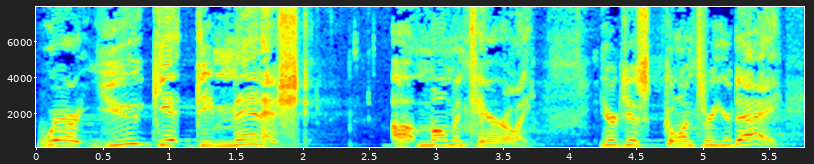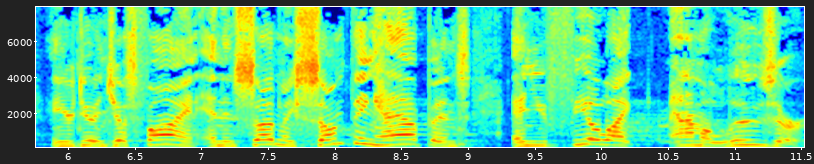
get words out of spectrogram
where you get diminished uh, momentarily. You're just going through your day and you're doing just fine. And then suddenly something happens and you feel like, man, I'm a loser.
